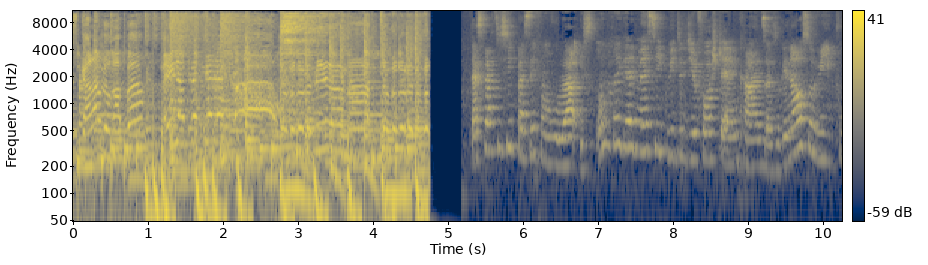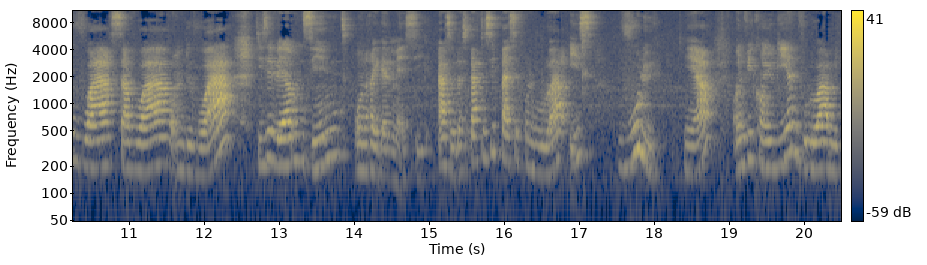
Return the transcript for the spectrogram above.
Scala le rappeur, mais il a pété les vouloir ist unregelmäßig, wie du dir vorstellen kannst. Also genauso wie pouvoir, savoir und devoir. Diese Verben sind unregelmäßig. Also das Partizip Passé von vouloir ist voulu. Ja? Und wir konjugieren vouloir mit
